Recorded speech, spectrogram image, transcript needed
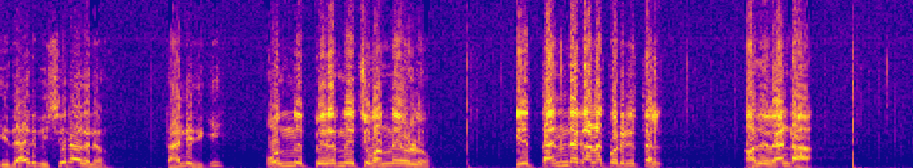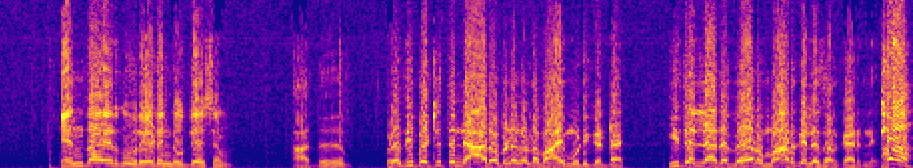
ഇതാര് വിശ്വനാഥനോ? താനിരിക്കി. ഒന്ന് പിറന്നേച്ച് വന്നേ ഉള്ളൂ. ഇത് തന്റെ കണക്കൊരുത്തൽ അത് വേണ്ട. എന്തായിരുന്നു റെയ്ഡിന്റെ ഉദ്ദേശം? അത് പ്രതിപക്ഷത്തിന്റെ ആരോപണങ്ങളുടെ വായ മൂടിക്കെട്ടാൻ. ഇതല്ലാതെ വേറെ മാർഗല്ല സർക്കാരിന്. ഹ!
